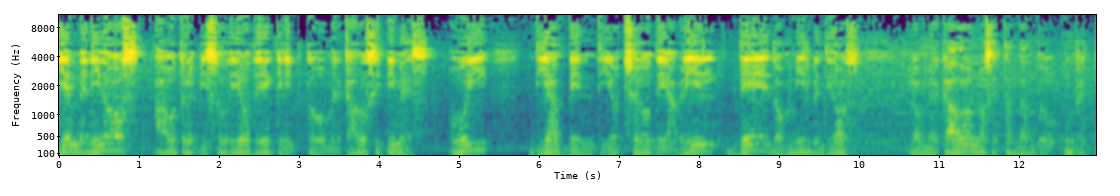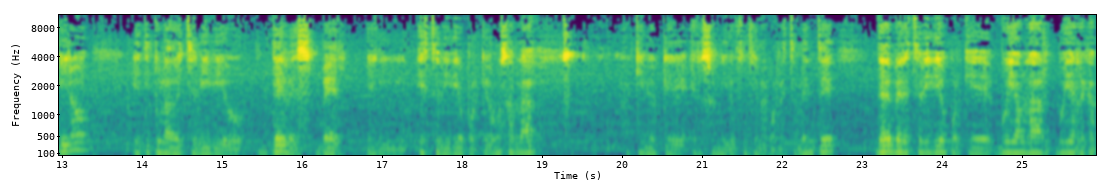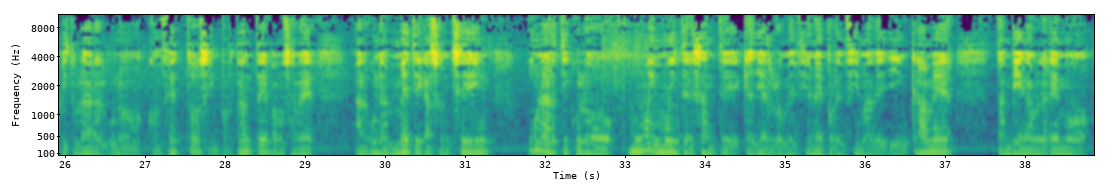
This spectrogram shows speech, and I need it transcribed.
Bienvenidos a otro episodio de Criptomercados y Pymes. Hoy, día 28 de abril de 2022. Los mercados nos están dando un respiro. He titulado este vídeo Debes ver este vídeo porque vamos a hablar. Aquí veo que el sonido funciona correctamente. Debes ver este vídeo porque voy a hablar, voy a recapitular algunos conceptos importantes. Vamos a ver algunas métricas on-chain, un artículo muy muy interesante que ayer lo mencioné por encima de Jim Kramer, también hablaremos,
